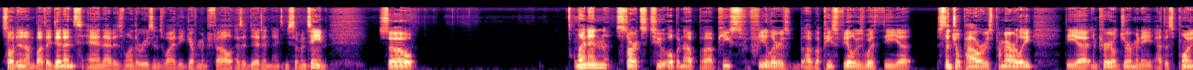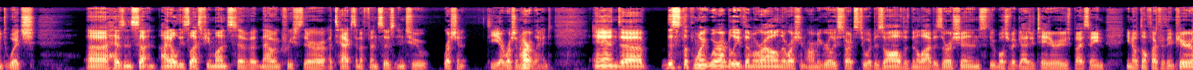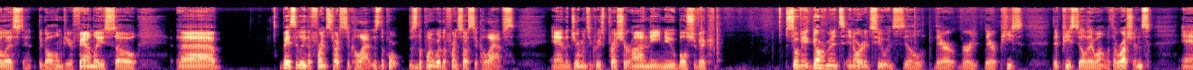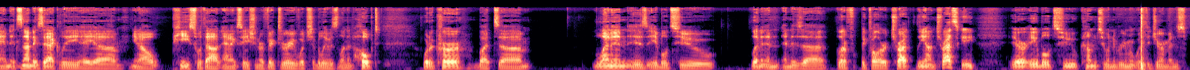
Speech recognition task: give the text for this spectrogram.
sold in them, but they didn't, and that is one of the reasons why the government fell as it did in 1917. So Lenin starts to open up uh, peace feelers, uh, peace feelers with the uh, Central Powers, primarily the uh, Imperial Germany at this point, which uh, hasn't sat idle these last few months, have uh, now increased their attacks and offensives into Russian the Russian heartland, and this is the point where I believe the morale in the Russian army really starts to dissolve. There's been a lot of desertions through Bolshevik agitators by saying, you know, don't fight for the imperialists and to go home to your families. So, uh, basically, the front starts to collapse. This is the po- this is the point where the front starts to collapse, and the Germans increase pressure on the new Bolshevik Soviet government in order to instill their their peace their peace deal they want with the Russians. And it's not exactly a uh, you know peace without annexation or victory, which I believe is Lenin hoped would occur. But um, Lenin is able to, Lenin and, and his uh, other big follower, Leon Trotsky, are able to come to an agreement with the Germans,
